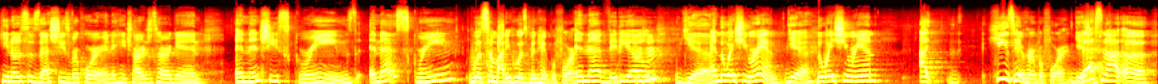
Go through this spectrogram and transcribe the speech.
He notices that she's recording and he charges her again. And then she screams. And that scream Was somebody who has been hit before, in that video, mm-hmm. yeah. and the way she ran, Yeah. the way she ran, I. He's hit her before. Yeah. That's not a.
